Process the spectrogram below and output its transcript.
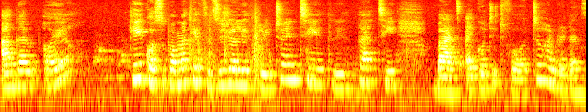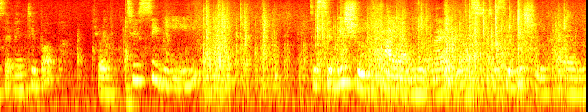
argan oil. Here for supermarkets it's usually 320, 330, but I got it for 270 bob from TCB. TCB should hire me, right? TCB should hire me.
